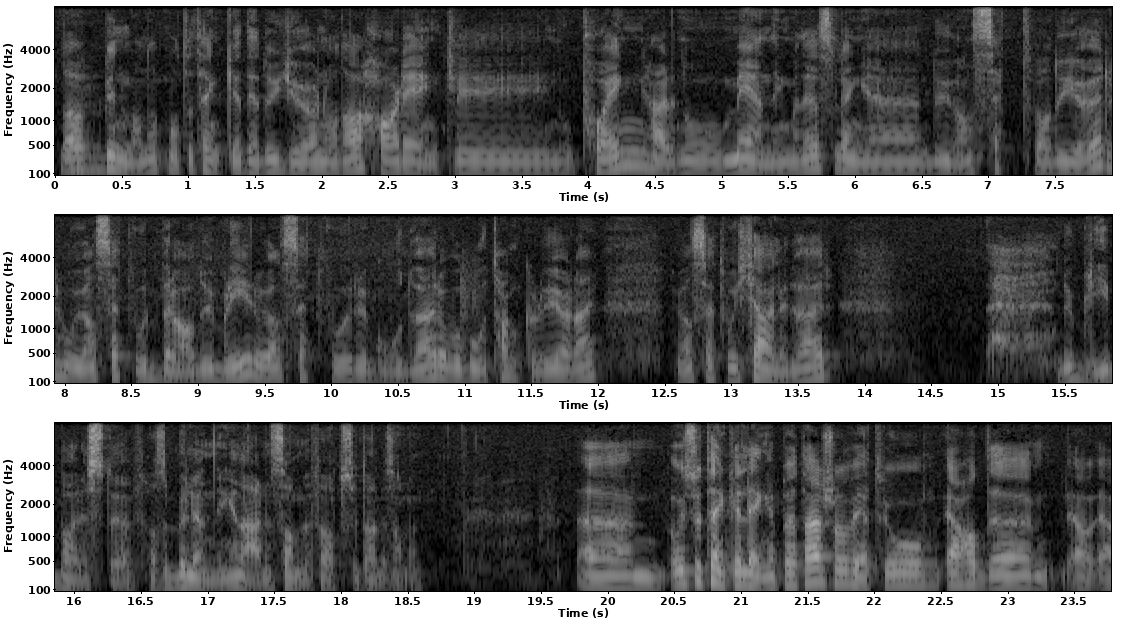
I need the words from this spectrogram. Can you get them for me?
Da mm. begynner man å på en måte tenke det du gjør nå da, har det egentlig noe poeng? Er det noe mening med det, så lenge du uansett hva du gjør, uansett hvor bra du blir, uansett hvor god du er, og hvor gode tanker du gjør deg, uansett hvor kjærlig du er Du blir bare støv. Altså Belønningen er den samme for absolutt alle sammen. Um, og Hvis du tenker lenger på dette, her, så vet vi jo Jeg hadde, ja, ja,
